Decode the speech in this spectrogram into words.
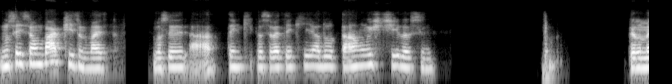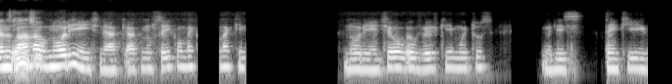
não sei se é um batismo, mas você ah, tem que você vai ter que adotar um estilo assim. Pelo menos Entendi. lá no, no, Oriente, né? Não sei como é que aqui no Oriente eu, eu vejo que muitos eles têm que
